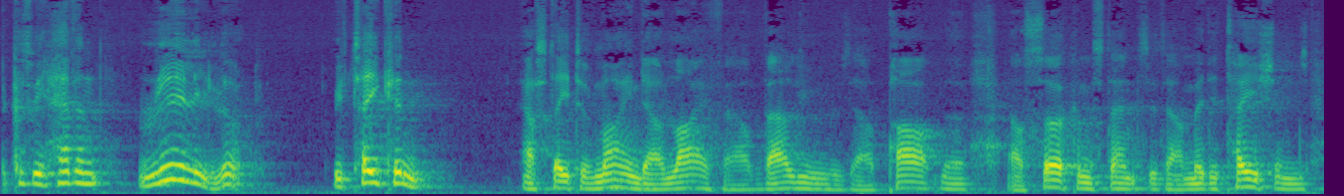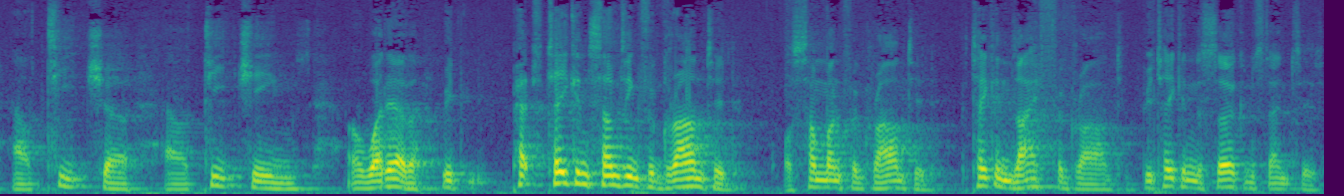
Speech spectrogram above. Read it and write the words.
Because we haven't really looked. We've taken our state of mind, our life, our values, our partner, our circumstances, our meditations, our teacher, our teachings, or whatever. We've perhaps taken something for granted, or someone for granted. We've taken life for granted. We've taken the circumstances.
